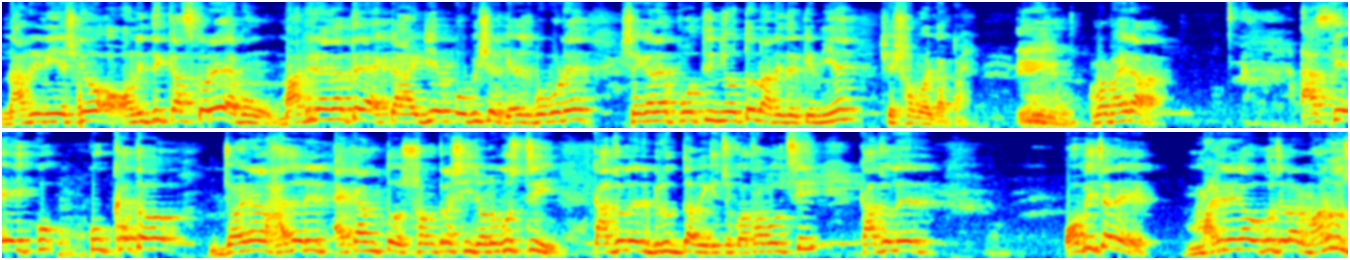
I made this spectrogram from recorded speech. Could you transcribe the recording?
নারী নিয়ে অনৈতিক কাজ করে এবং মাটিরাঙ্গাতে একটা আইডিয়া অফিসের গ্যাস ভবনে সেখানে প্রতিনিয়ত নারীদেরকে নিয়ে সে সময় কাটায়। আমার ভাইরা আজকে এই কুখ্যাত জয়নাল হাজারির একান্ত সন্ত্রাসী জনগোষ্ঠী কাজলের বিরুদ্ধে আমি কিছু কথা বলছি। কাজলের অবিচারে মাটিরাঙ্গা উপজেলার মানুষ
